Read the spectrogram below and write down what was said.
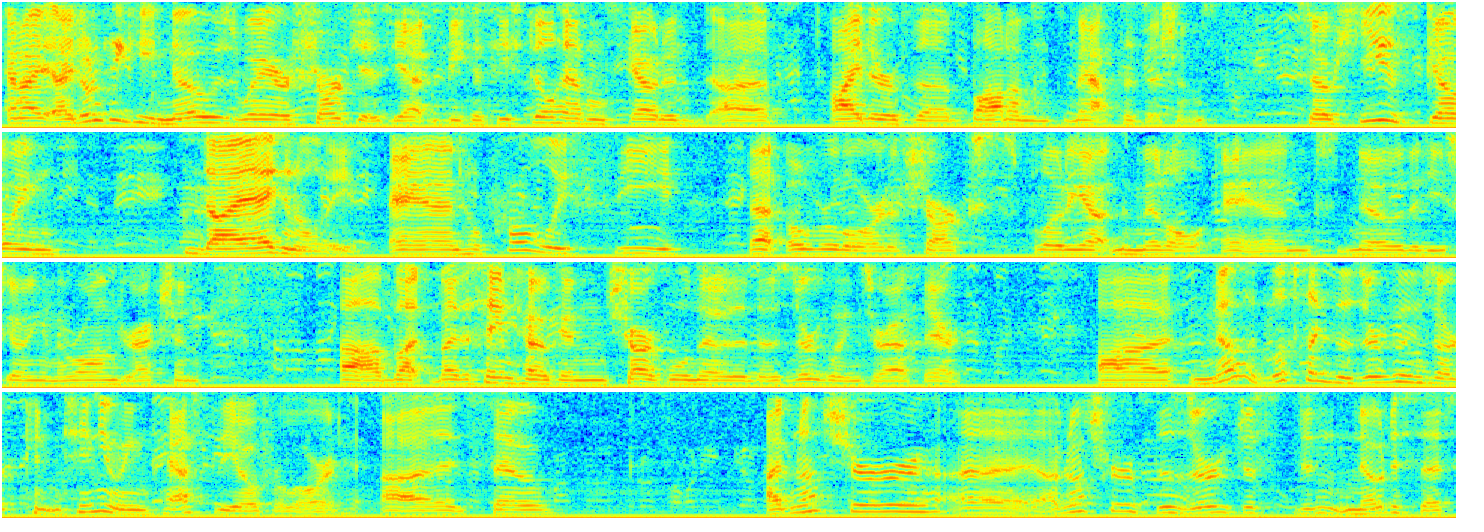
and I, I, don't think he knows where shark is yet because he still hasn't scouted uh, either of the bottom map positions. So he's going diagonally, and he'll probably see that overlord of sharks floating out in the middle and know that he's going in the wrong direction. Uh, but by the same token, Shark will know that those Zerglings are out there. Uh, no, it looks like the Zerglings are continuing past the Overlord. Uh, so I'm not sure. Uh, I'm not sure if the Zerg just didn't notice it,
